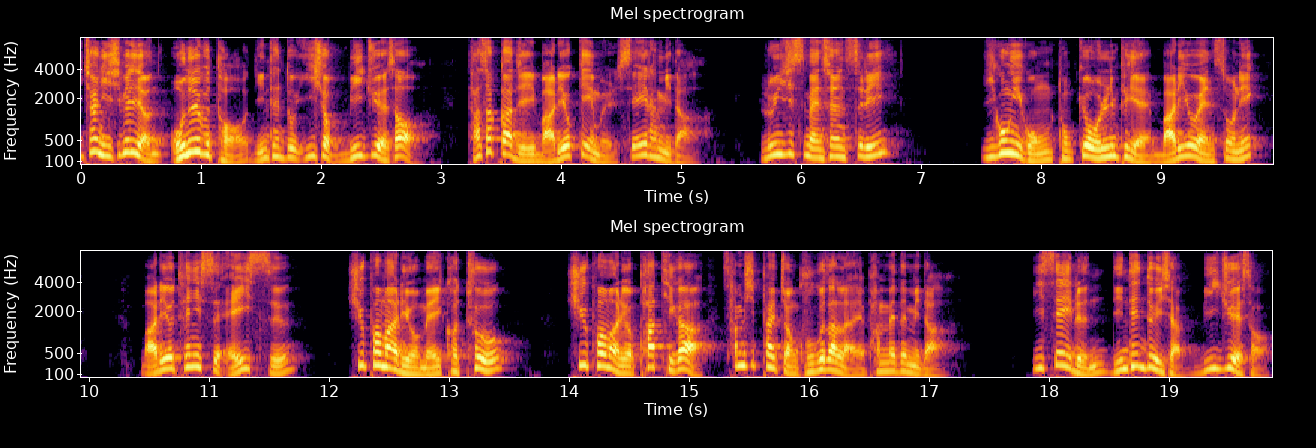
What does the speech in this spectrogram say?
2021년 오늘부터 닌텐도 e숍 미주에서 5가지 마리오 게임을 세일합니다. 루이지스 맨션 3, 2020 도쿄 올림픽의 마리오 앤 소닉, 마리오 테니스 에이스, 슈퍼마리오 메이커 2, 슈퍼마리오 파티가 38.99달러에 판매됩니다. 이 세일은 닌텐도 이샵 미주에서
